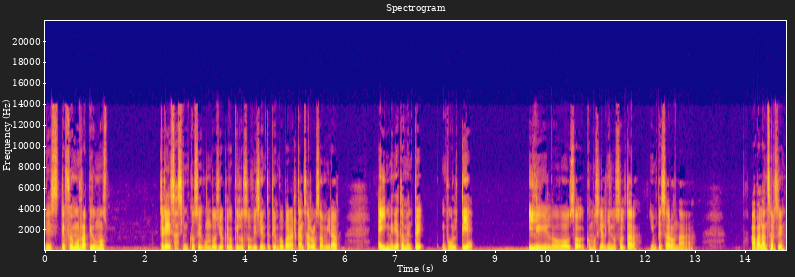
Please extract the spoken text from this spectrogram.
Este fue muy rápido, unos 3 a 5 segundos, yo creo que lo suficiente tiempo para alcanzarlos a mirar. E inmediatamente volteé y los como si alguien los soltara y empezaron a a balanzarse.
